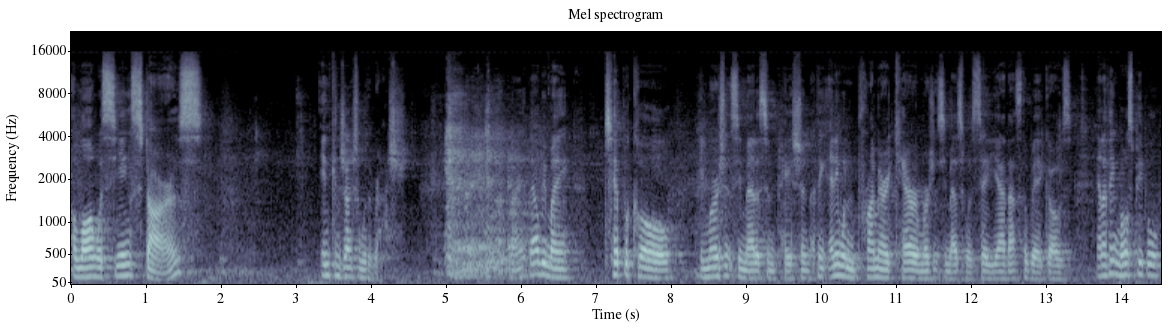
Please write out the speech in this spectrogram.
along with seeing stars in conjunction with a rash. right? That would be my typical emergency medicine patient. I think anyone in primary care or emergency medicine would say, yeah, that's the way it goes. And I think most people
